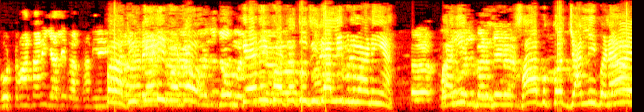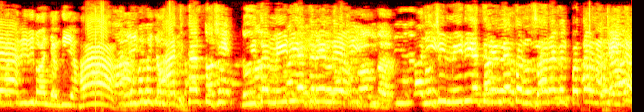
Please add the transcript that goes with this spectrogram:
ਫੋਟੋਆਂ ਤਾਂ ਨਹੀਂ ਜਾਲੀ ਬਣ ਸਕਦੀਆਂ ਜੀ। ਭਾਜੀ ਕਿਹੜੀ ਫੋਟੋ ਕਿਹੜੀ ਫੋਟੋ ਤੁਸੀਂ ਜਾਲੀ ਬਣਵਾਣੀ ਹੈ? ਭਾਜੀ ਸਭ ਕੁਝ ਜਾਲੀ ਬਣਿਆ ਹੋਇਆ। ਹੈ। ਮੰਤਰੀ ਦੀ ਬਣ ਜਾਂਦੀ ਆ। ਹਾਂ। ਅੱਜ ਕੱਲ ਤੁਸੀਂ ਤੁਸੀਂ ਤਾਂ ਮੀਡੀਆ ਤੇ ਰਹਿੰਦੇ ਹੋ। ਤੁਸੀਂ ਮੀਡੀਆ ਤੇ ਰਹਿੰਦੇ ਹੋ, ਤੁਹਾਨੂੰ ਸਾਰਾ ਕੁਝ ਪਤਾ ਹੋਣਾ ਚਾਹੀਦਾ।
